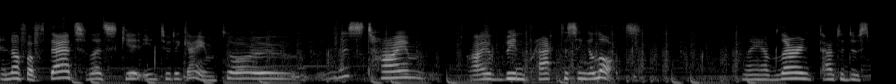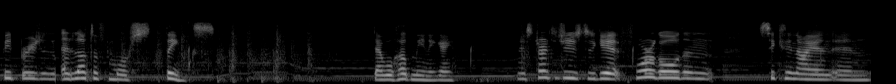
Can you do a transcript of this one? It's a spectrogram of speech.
enough of that. Let's get into the game. So, this time, I've been practicing a lot. I have learned how to do speed bridge and a lot of more things that will help me in the game. My strategy is to get 4 gold and 69 and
